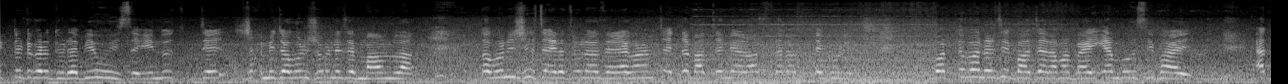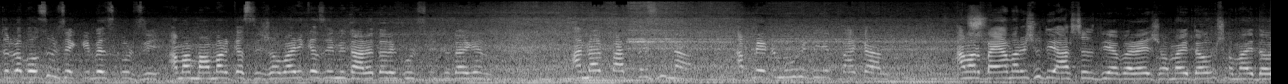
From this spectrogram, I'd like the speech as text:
একটা একটু করে দুটা বিয়ে হয়েছে, কিন্তু যে স্বামী যখন শোনে যে মামলা তখনই সে চাইটা চলে যায়। এখন আমি চারটা বাচ্চা নিয়ে রাস্তায় রাস্তায় ঘুরি। বর্তমানে যে বাজার, আমার বাইকে আমি বলছি, ভাই, এতটা বছর স্যাক্রিফাইস করছি। আমার মামার কাছে, সবারই কাছে আমি ধারে ধারে ঘুরছি কিন্তু দেখেন, আমি আর পারতেছি না। আপনি একটু মুখের দিকে তাকান। আমার ভাই আমার শুধু আশ্বাস দিয়ে বেড়ায়, সময় দাও সময় দাও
